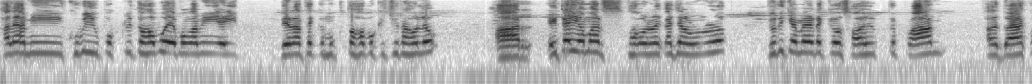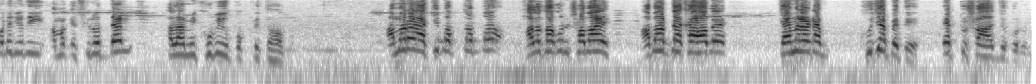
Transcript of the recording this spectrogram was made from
তাহলে আমি খুবই উপকৃত হব এবং আমি এই দেনা থেকে মুক্ত হব কিছুটা হলেও। আর এটাই আমার সকলের কাছে অনুরোধ, যদি ক্যামেরাটা কেউ সহযোগিতা পান, তাহলে দয়া করে যদি আমাকে ফেরত দেন, তাহলে আমি খুবই উপকৃত হব। আমারও একই বক্তব্য, ভালো থাকুন সবাই, আবার দেখা হবে। ক্যামেরাটা খুঁজে পেতে একটু সাহায্য করুন।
